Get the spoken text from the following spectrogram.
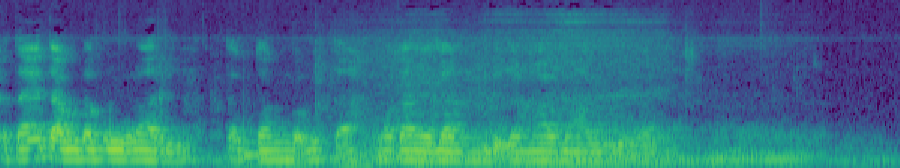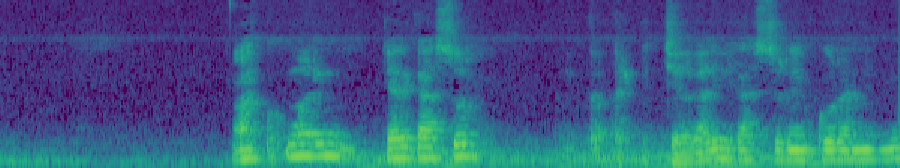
Katanya takut aku lari takut aku nggak betah. Makanya jangan beli yang mahal-mahal gitu. Aku kemarin cari kasur. Kecil kali kasurnya ukuran itu?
